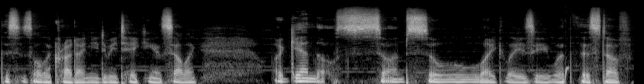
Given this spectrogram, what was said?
this is all the crud I need to be taking and selling. Again, though, so I'm so like lazy with this stuff.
